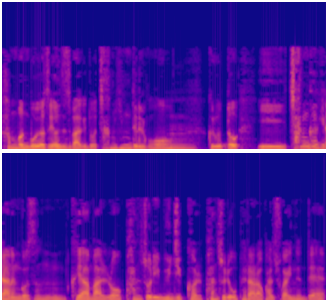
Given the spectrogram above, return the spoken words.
한 번 모여서 연습하기도 참 힘들고 음, 그리고 또 이 창극이라는 것은 그야말로 판소리 뮤지컬, 판소리 오페라라고 할 수가 있는데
